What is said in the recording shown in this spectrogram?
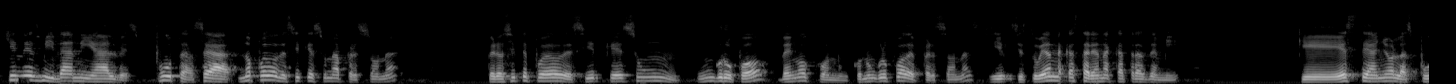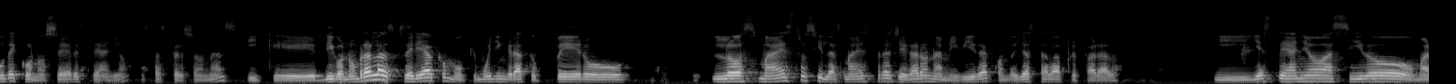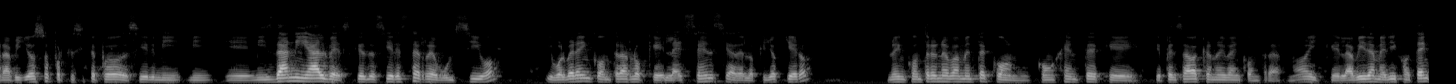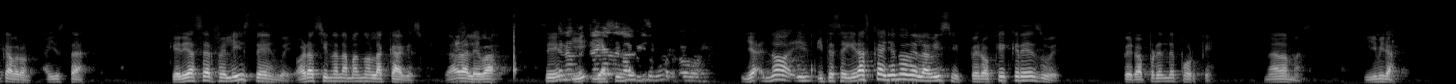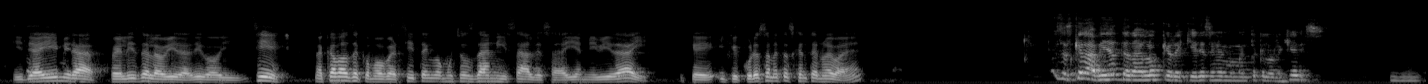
¿quién es mi Dani Alves? Puta, o sea, no puedo decir que es una persona, pero sí te puedo decir que es un, grupo, vengo con, un grupo de personas, si, si, estuvieran acá estarían acá atrás de mí, que este año las pude conocer, este año, estas personas, y que, digo, nombrarlas sería como que muy ingrato, pero los maestros y las maestras llegaron a mi vida cuando ya estaba preparado. Y este año ha sido maravilloso porque sí te puedo decir, mi, eh, mis Dani Alves, que es decir, este revulsivo, y volver a encontrar lo que, la esencia de lo que yo quiero, lo encontré nuevamente con, gente que, pensaba que no iba a encontrar, ¿no? Y que la vida me dijo, ten cabrón, ahí está. Quería ser feliz, ten, güey. Ahora sí nada más no la cagues, güey. Ahora le va. Sí, no y, así, la bici, por favor. Ya, no, y, te seguirás cayendo de la bici, pero ¿qué crees, güey? Pero aprende por qué, nada más. Y mira, y de ahí, mira, feliz de la vida, digo, y sí, me acabas de como ver, sí, tengo muchos Dani Salves ahí en mi vida y, que, y que curiosamente es gente nueva, ¿eh? Pues es que la vida te da lo que requieres en el momento que lo requieres. Mm,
